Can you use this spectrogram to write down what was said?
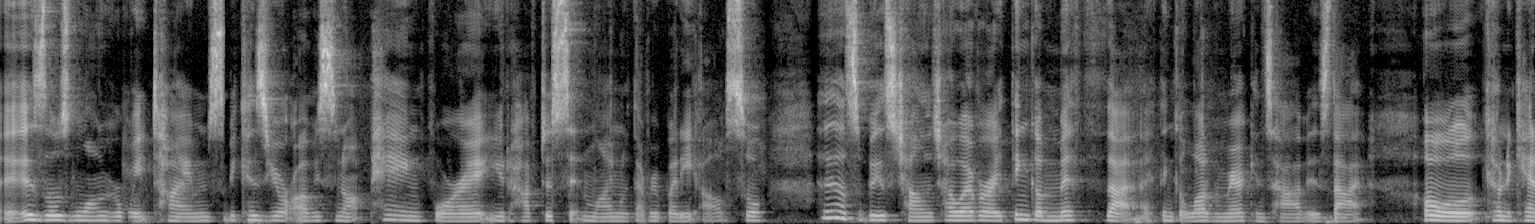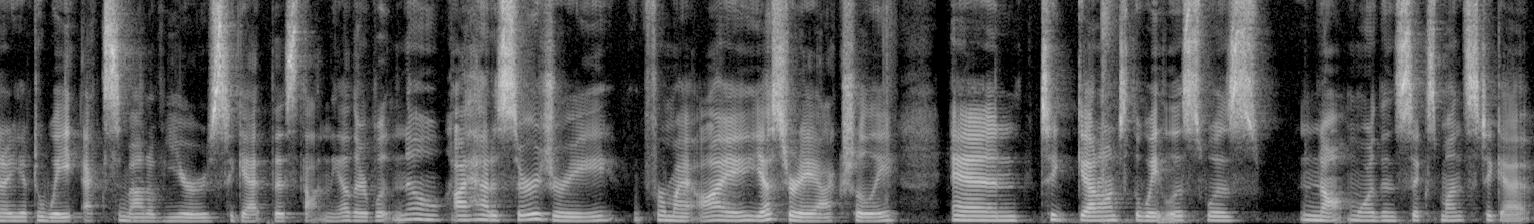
is those longer wait times because you're obviously not paying for it. You'd have to sit in line with everybody else. So I think that's the biggest challenge. However, I think a myth that I think a lot of Americans have is that oh, well, come to Canada, you have to wait X amount of years to get this, that, and the other. But no, I had a surgery for my eye yesterday, actually. And to get onto the wait list was not more than six months to get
